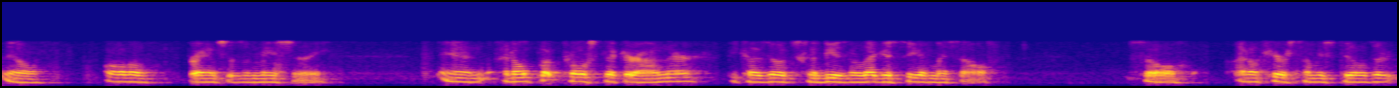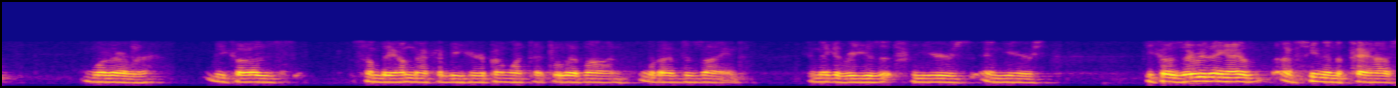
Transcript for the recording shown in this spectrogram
you know, all the branches of masonry. And I don't put pro sticker on there because it's going to be as a legacy of myself. So I don't care if somebody steals it, whatever, because someday I'm not going to be here, but I want that to live on what I've designed, and they can reuse it from years and years. Because everything I've, I've seen in the past,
